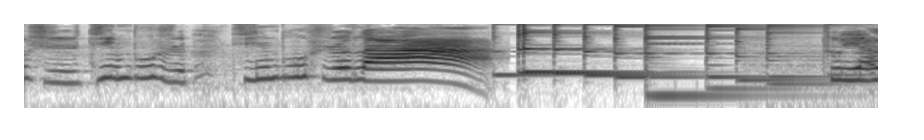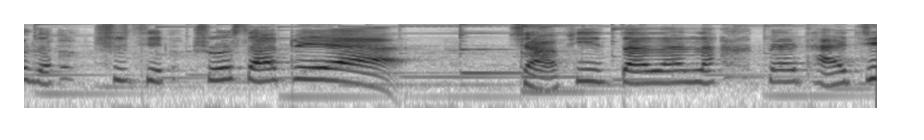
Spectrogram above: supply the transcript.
故事，听故事，听故事啦！重要的事情说三遍，小屁哒啦啦，明天见！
